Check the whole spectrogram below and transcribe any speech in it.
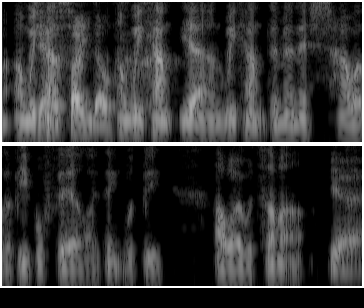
are and we can't- genocidal. and we can't yeah and we can't diminish how other people feel i think would be how i would sum it up Yeah.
